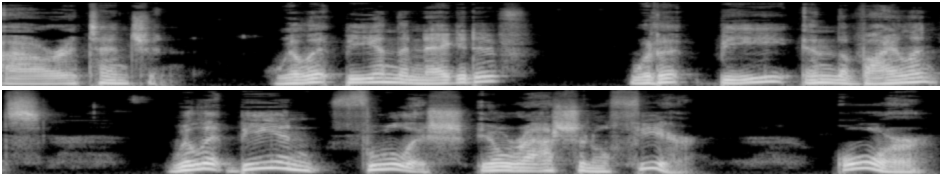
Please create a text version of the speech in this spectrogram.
our attention? Will it be in the negative? Will it be in the violence? Will it be in foolish, irrational fear? Or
